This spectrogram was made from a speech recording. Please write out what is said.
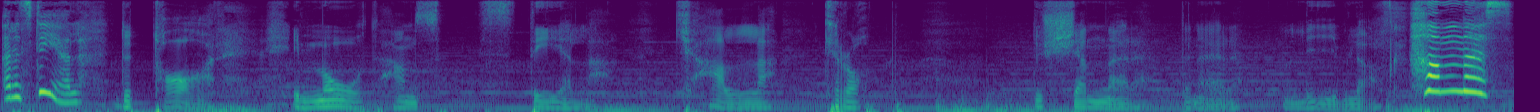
Är den stel? Du tar emot hans stela, kalla kropp. Du känner den är livlös. Hannes!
